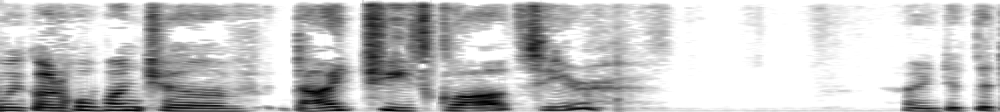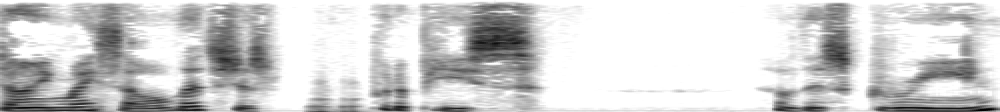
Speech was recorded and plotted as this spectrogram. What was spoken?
we've got a whole bunch of dyed cheesecloths here. I did the dyeing myself. Let's just put a piece of this green.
